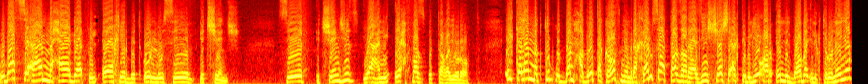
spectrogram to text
وبس اهم حاجة في الآخر بتقول له save change save changes يعني احفظ التغيرات. الكلام مكتوب قدام حضرتك أهو في نمرة خمسة؟ تظهر هذه الشاشة أكتب ال URL البوابه الالكترونيه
